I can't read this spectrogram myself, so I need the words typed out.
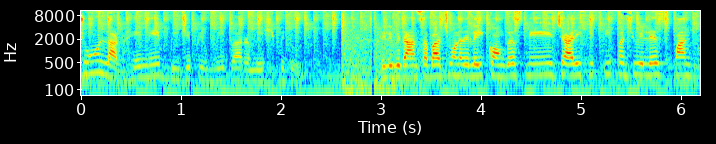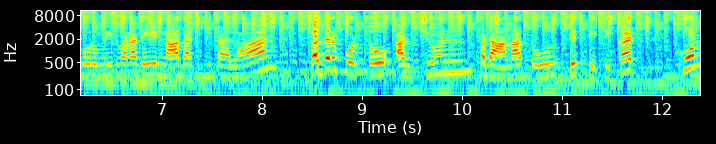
ਚੋਣ ਲੜ ਰਹੇ ਨੇ ਬੀਜੇਪੀ ਉਮੀਦਵਾਰ ਰਮੇਸ਼ ਪਿਤੂੜੀ। ਦਿੱਲੀ ਵਿਧਾਨ ਸਭਾ ਚੋਣਾਂ ਦੇ ਲਈ ਕਾਂਗਰਸ ਨੇ ਜਾਰੀ ਕੀਤੀ ਪੰਜਵੀਂ ਲਿਸਟ। ਪੰਜ ਹੋਰ ਉਮੀਦਵਾਰਾਂ ਦੇ ਨਾਂ ਦਾ ਕੀਤਾ ਐਲਾਨ। ਬਦਰਪੁਰ ਤੋਂ ਅਰਜੁਨ ਪਡਾਨਾ ਤੋਂ ਦਿੱਤੀ ਟਿਕਟ। ਹੁਣ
